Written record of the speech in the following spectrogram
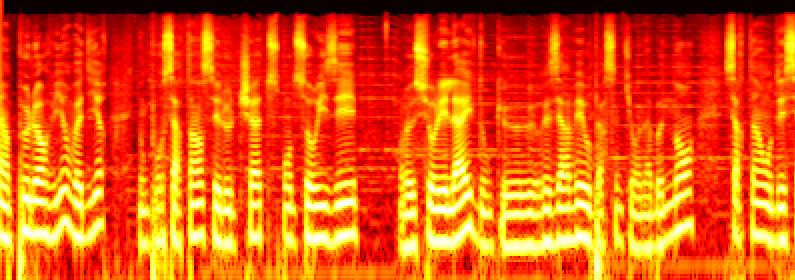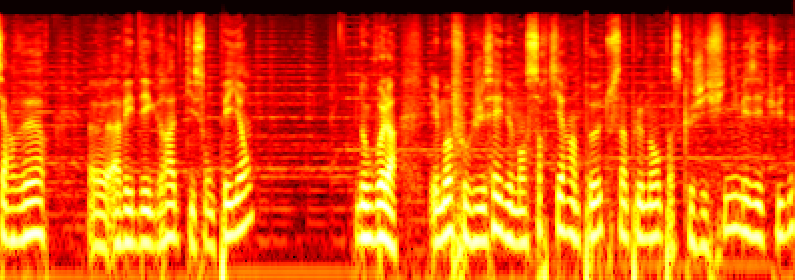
un peu leur vie, on va dire. Donc pour certains, c'est le chat sponsorisé euh, sur les lives, donc réservé aux personnes qui ont un abonnement. Certains ont des serveurs avec des grades qui sont payants. Donc voilà, et moi il faut que j'essaye de m'en sortir un peu, tout simplement parce que j'ai fini mes études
